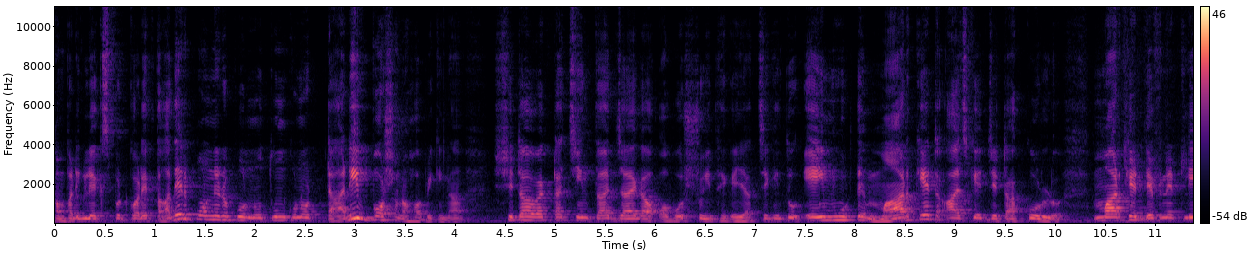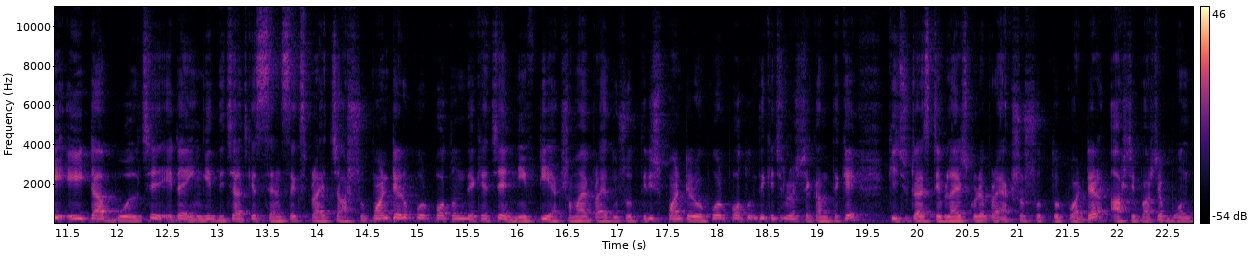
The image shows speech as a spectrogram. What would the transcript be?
কোম্পানিগুলো এক্সপোর্ট করে, তাদের পণ্যের ওপর নতুন কোনো ট্যারিফ বসানো হবে কিনা সেটাও একটা চিন্তার জায়গা অবশ্যই থেকে যাচ্ছে। কিন্তু এই মুহূর্তে মার্কেট আজকে যেটা করল মার্কেট ডেফিনেটলি এইটা বলছে, এটা ইঙ্গিত দিচ্ছে আজকে সেন্সেক্স প্রায় চারশো পয়েন্টের ওপর পতন দেখেছে নিফটি এক সময় প্রায় দুশো তিরিশ পয়েন্টের ওপর পতন দেখেছিল, সেখান থেকে কিছুটা স্টেবিলাইজ করে প্রায় একশো সত্তর পয়েন্টের আশেপাশে বন্ধ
